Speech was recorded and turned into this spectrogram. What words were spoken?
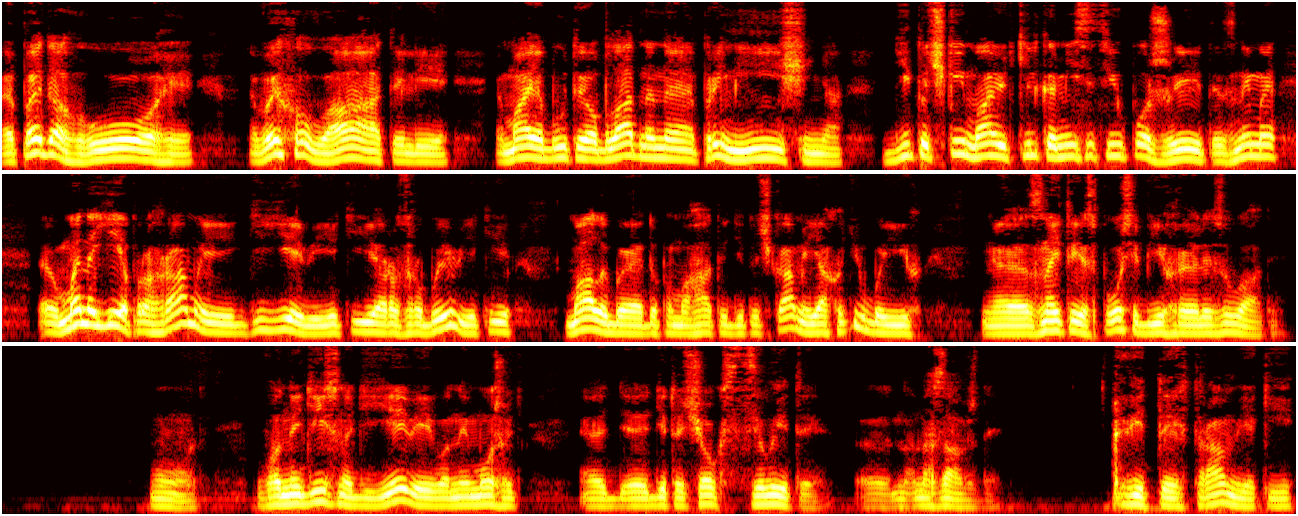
е, педагоги, вихователі, має бути обладнане приміщення. Діточки мають кілька місяців пожити. З ними Е, в мене є програми дієві, які я розробив, які мали би допомагати діточкам, і я хотів би їх е, знайти спосіб їх реалізувати. От. Вони дійсно дієві і вони можуть е, діточок зцілити е, назавжди від тих травм, які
